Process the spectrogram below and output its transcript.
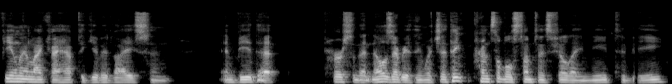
feeling like I have to give advice and and be that person that knows everything, which I think principals sometimes feel they need to be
